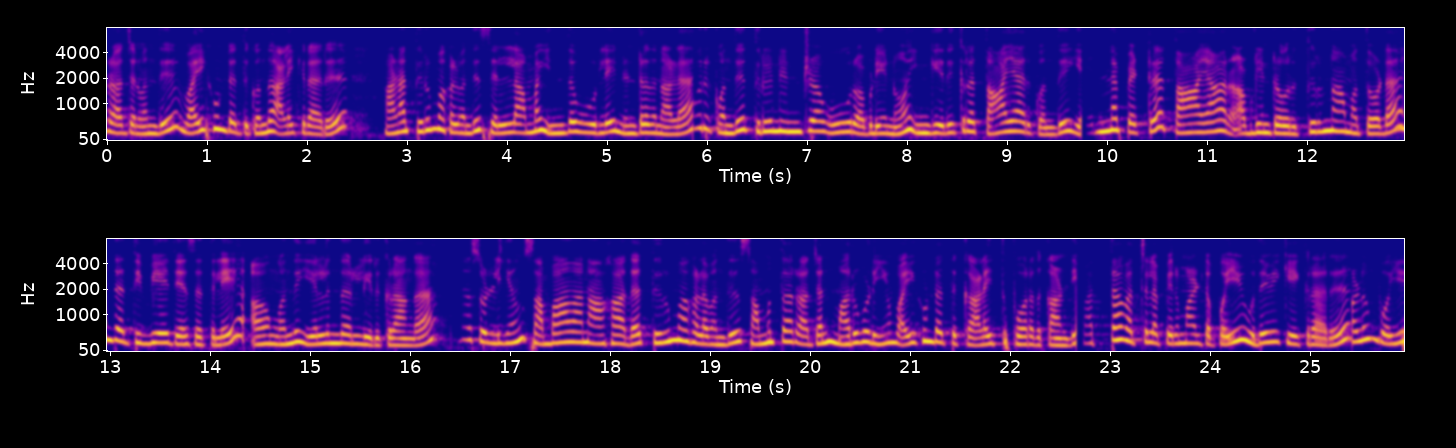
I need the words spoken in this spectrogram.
ராஜன் வந்து வைகுண்டத்துக்கு வந்து அழைக்கிறாரு. ஆனால் திருமகள் வந்து செல்லாமல் இந்த ஊர்லேயே நின்றதுனால ஊருக்கு வந்து திருநின்ற ஊர் அப்படின்னும் இங்கே இருக்கிற தாயாருக்கு வந்து என்ன பெற்ற தாயார் அப்படின்ற ஒரு திருநாமத்தோட இந்த திவ்ய தேசத்திலே அவங்க வந்து எழுந்தருளி இருக்கிறாங்க என்ன சொல்லியும் சமாதானம் ஆகாத திருமகளை வந்து சமுத்தராஜன் மறுபடியும் வைகுண்டத்துக்கு அழைத்து போறதுக்காண்டி பத்த வச்சல பெருமாள்கிட்ட போய் உதவி கேட்குறாரு அவளும் போய்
